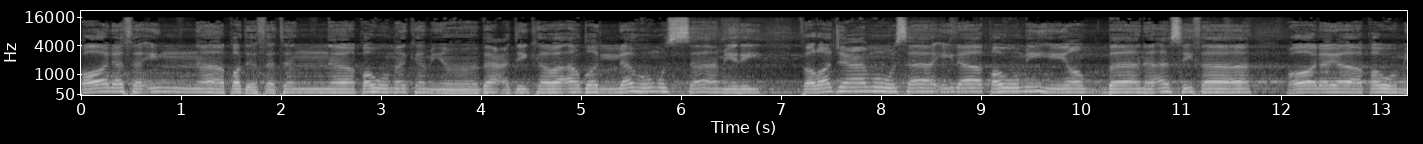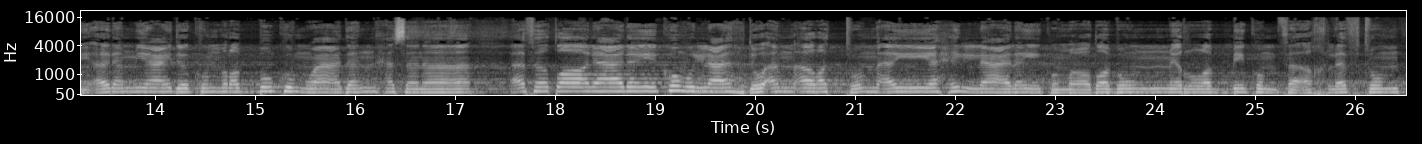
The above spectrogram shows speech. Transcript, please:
قال فإنا قد فتنا قومك من بعدك وأضلهم السامري فرجع موسى إلى قومه غضبان أسفا. قال يا قوم ألم يعدكم ربكم وعدا حسنا؟ أفطال عليكم العهد أم أردتم أن يحل عليكم غضب من ربكم فأخلفتم فأخلفتم؟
